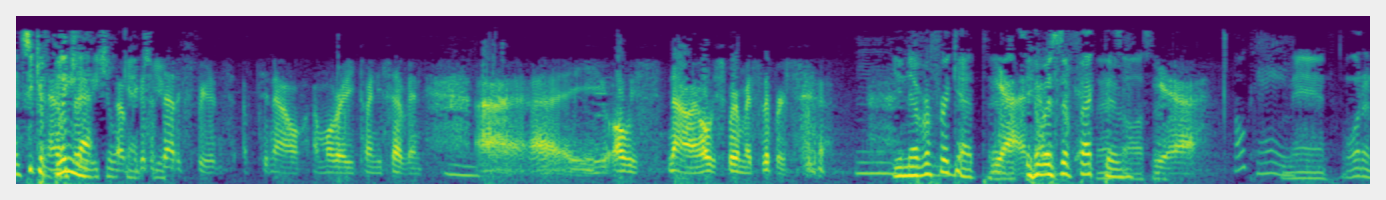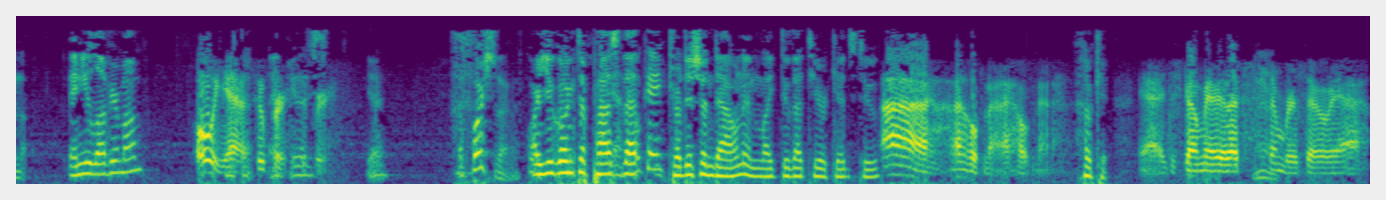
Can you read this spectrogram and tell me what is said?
And she can fling but, that. uh, because of that experience, up to now, I'm already 27. Uh, I always now I always wear my slippers. You never forget. Yeah, It never was effective. That's awesome. yeah. Okay. Man, what an. And you love your mom? Oh yeah, super, Like, that's- super. Yeah. Of course not. Of course. Are you going to pass Yeah, that okay. tradition down and like do that to your kids too? Ah, I hope not. I hope not. Okay. Yeah, I just got married last right. December, so yeah.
